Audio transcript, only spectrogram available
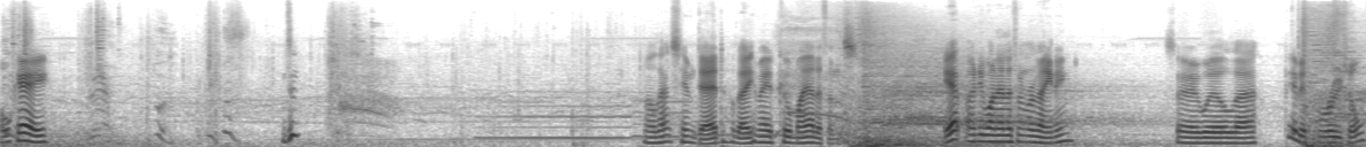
Okay. well, that's him dead, although he may have killed my elephants. Yep, only one elephant remaining. So we'll uh, be a bit brutal.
